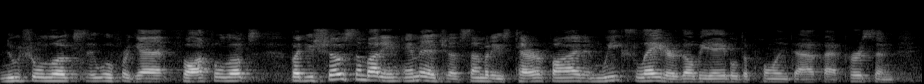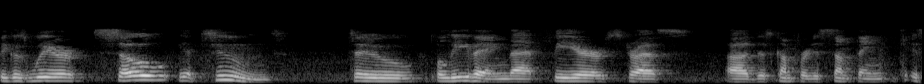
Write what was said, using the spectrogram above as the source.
neutral looks, it will forget thoughtful looks. But you show somebody an image of somebody who's terrified, and weeks later they'll be able to point out that person because we're so attuned to believing that fear, stress, uh, discomfort is something is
